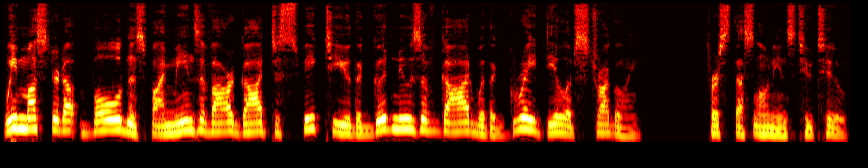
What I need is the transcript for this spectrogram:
we mustered up boldness by means of our God to speak to you the good news of God with a great deal of struggling. 1 Thessalonians 2:2.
